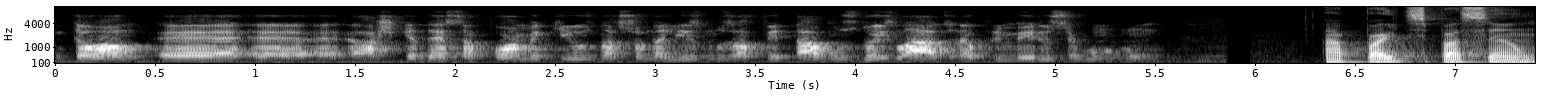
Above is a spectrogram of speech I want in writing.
Então, é, é, é, acho que é dessa forma que os nacionalismos afetavam os dois lados, né, o primeiro e o segundo mundo. A participação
